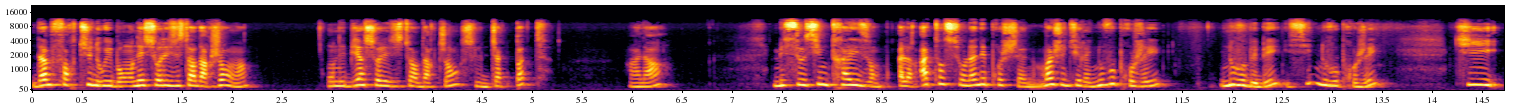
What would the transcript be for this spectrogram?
Dame Fortune, oui, bon, on est sur les histoires d'argent, hein. On est bien sur les histoires d'argent, c'est le jackpot. Voilà. Mais c'est aussi une trahison. Alors, attention, l'année prochaine, moi, je dirais nouveau projet, nouveau bébé, ici, nouveau projet, qui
